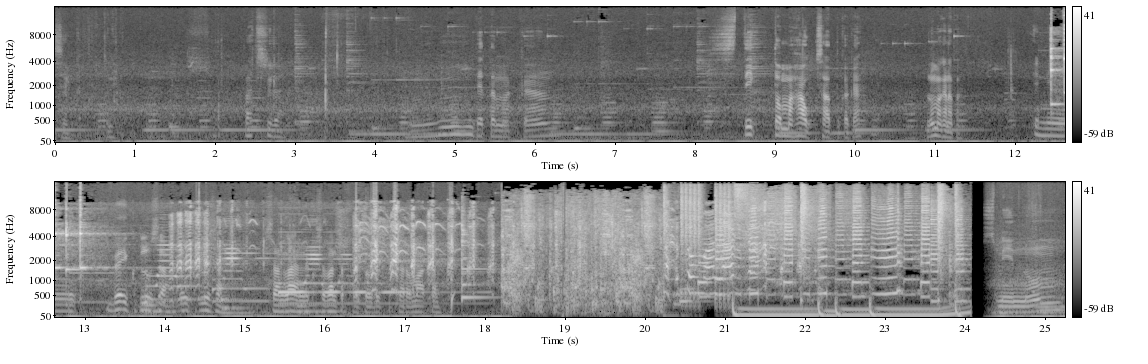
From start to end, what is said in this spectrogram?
Siap. Baca sudah. Hmm, makan stick tomahawk satu kakak. Lu makan apa? Ini be ikut lusa, be ikut lusa. Salah, aku sebentar foto di cara makan. Minum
